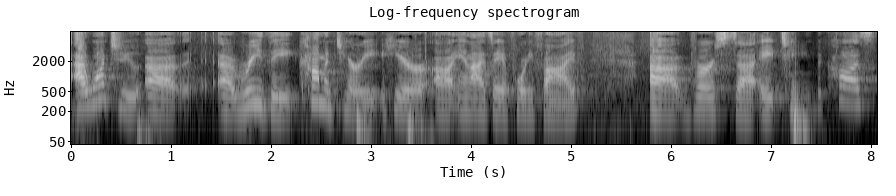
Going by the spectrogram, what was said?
I want to uh, uh, read the commentary here uh, in Isaiah 45, uh, verse uh, 18, because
